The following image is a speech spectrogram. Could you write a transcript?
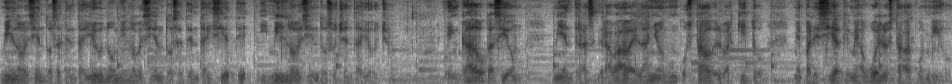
1971, 1977 y 1988. En cada ocasión Mientras grababa el año en un costado del barquito, me parecía que mi abuelo estaba conmigo.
